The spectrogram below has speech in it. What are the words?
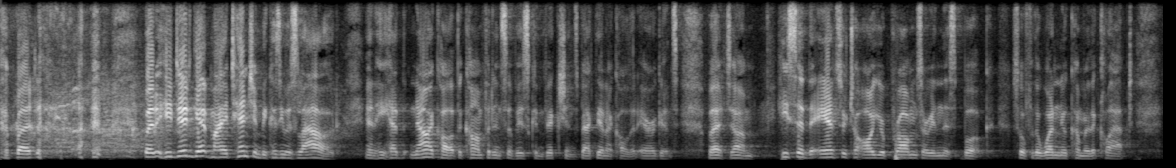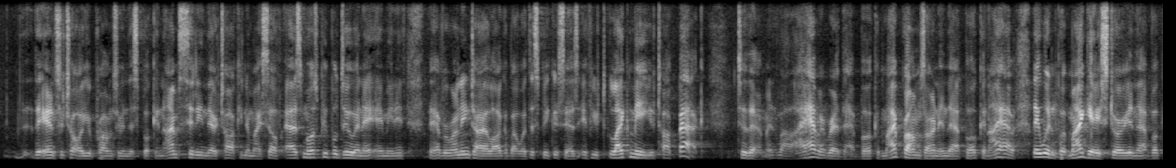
but but he did get my attention because he was loud. And he had now i call it the confidence of his convictions. Back then i called it arrogance. But um, he said the answer to all your problems are in this book. So for the one newcomer that clapped the answer to all your problems are in this book. And I'm sitting there talking to myself, as most people do in AA meetings. They have a running dialogue about what the speaker says. If you, like me, you talk back to them. And well, I haven't read that book, and my problems aren't in that book, and I have. They wouldn't put my gay story in that book.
